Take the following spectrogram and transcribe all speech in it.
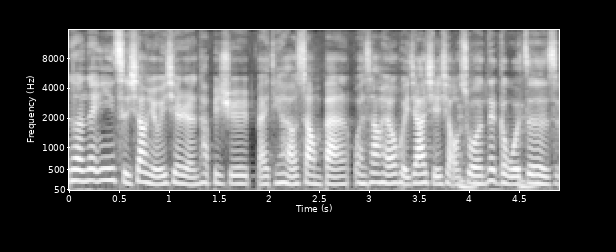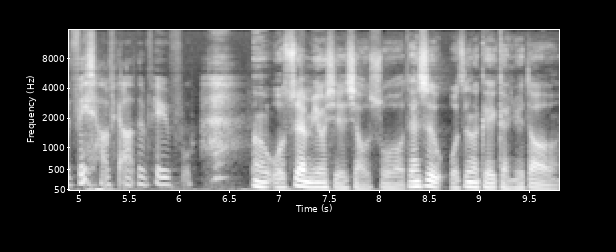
那那因此，像有一些人，他必须白天还要上班，晚上还要回家写小说，嗯、那个我真的是非常非常的佩服。嗯，我虽然没有写小说，但是我真的可以感觉到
